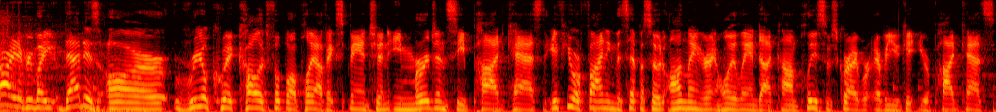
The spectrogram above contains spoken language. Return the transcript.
All right, everybody, that is our real quick college football playoff expansion emergency podcast. If you are finding this episode on landgrantholyland.com, please subscribe wherever you get your podcasts.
